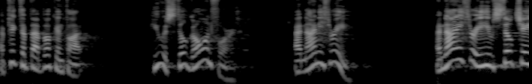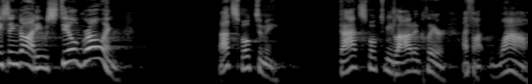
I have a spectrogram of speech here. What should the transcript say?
I picked up that book and thought, he was still going for it at 93. At 93, he was still chasing God, he was still growing. That spoke to me. That spoke to me loud and clear. I thought, wow.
